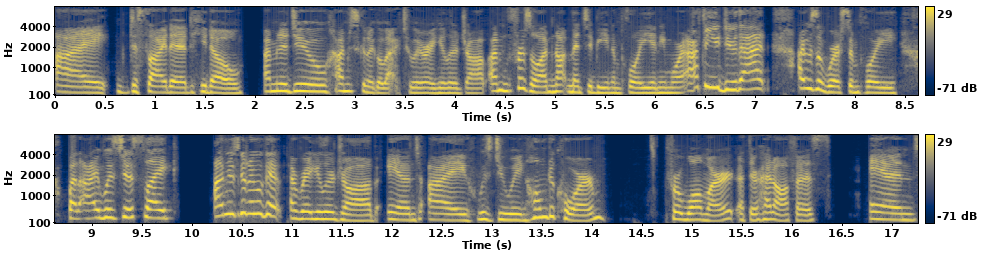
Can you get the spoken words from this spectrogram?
I decided, you know, I'm going to do, I'm just going to go back to a regular job. I'm, first of all, I'm not meant to be an employee anymore. After you do that, I was the worst employee, but I was just like, I'm just going to go get a regular job. And I was doing home decor for Walmart at their head office. And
